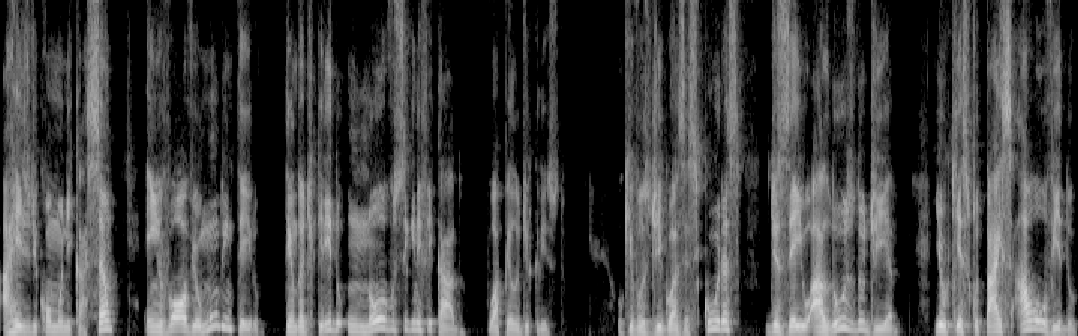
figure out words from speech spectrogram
a rede de comunicação envolve o mundo inteiro, tendo adquirido um novo significado, o apelo de Cristo. O que vos digo às escuras, dizei-o à luz do dia, e o que escutais ao ouvido,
